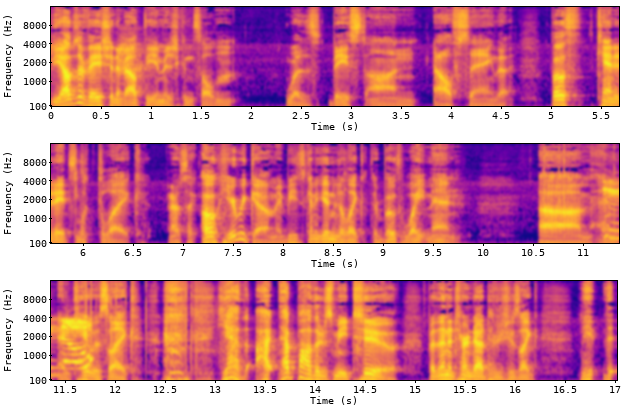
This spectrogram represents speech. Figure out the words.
the observation about the image consultant was based on Alf saying that both candidates looked alike. And I was like, oh, here we go. Maybe he's going to get into like, they're both white men. Um, and, and Kate was like, yeah, th- I, that bothers me too. But then it turned out to be, she was like, "May- th-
